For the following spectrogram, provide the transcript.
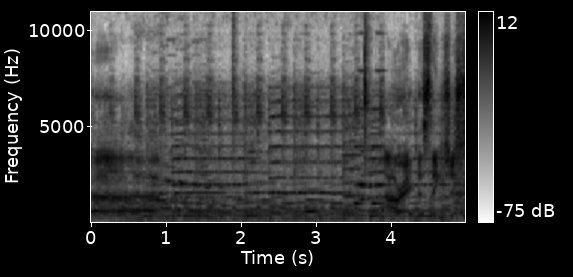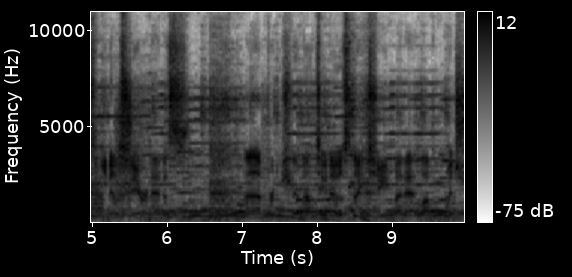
uh... Alright, this thing's just, you know, staring at us. Uh, pretty sure Matu knows Nightshade by that level, which,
